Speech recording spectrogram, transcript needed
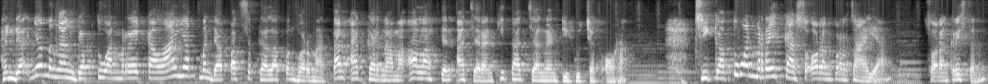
hendaknya menganggap Tuhan mereka layak mendapat segala penghormatan agar nama Allah dan ajaran kita jangan dihujat orang. Jika Tuhan mereka seorang percaya, seorang Kristen,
